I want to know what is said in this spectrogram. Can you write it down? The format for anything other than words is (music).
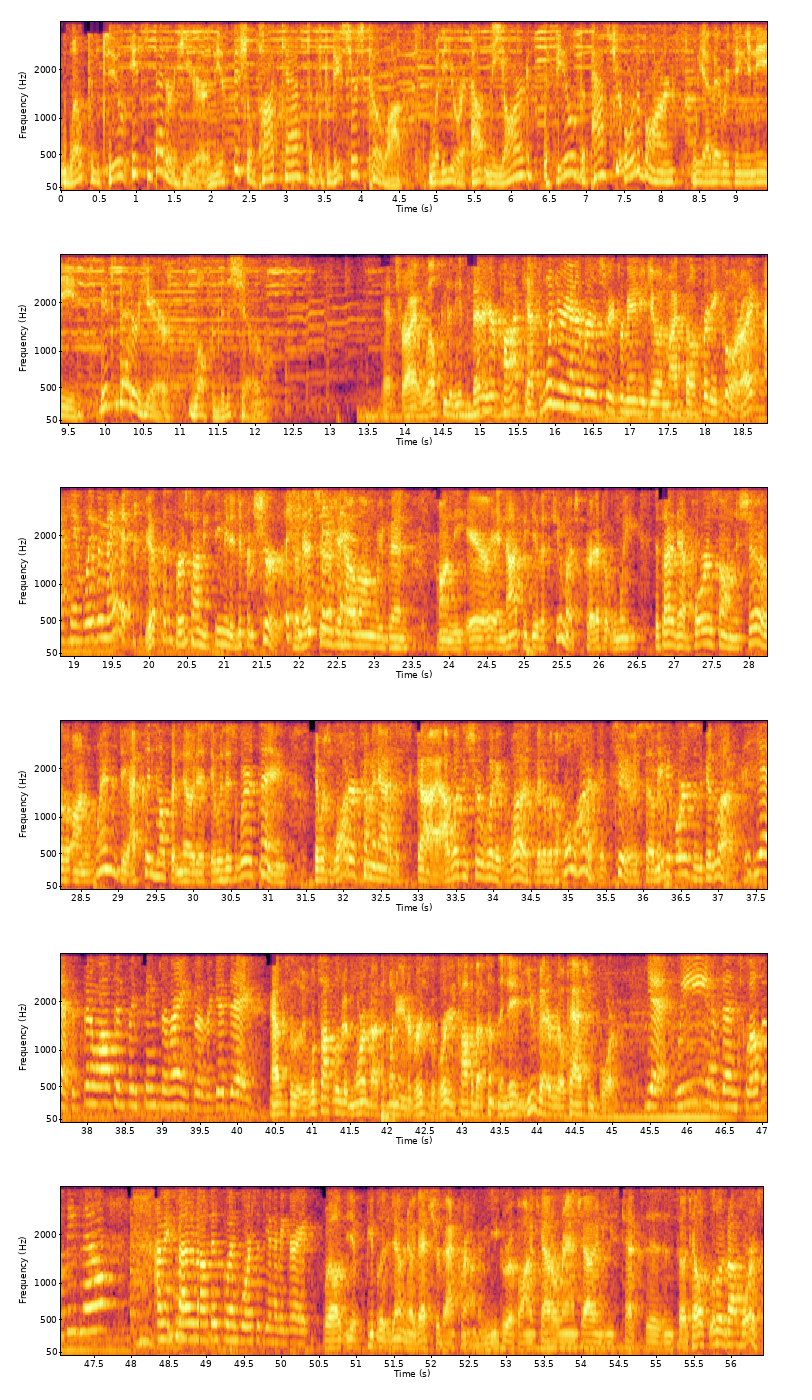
Welcome to It's Better Here, the official podcast of the Producers Co-op. Whether you are out in the yard, the field, the pasture, or the barn, we have everything you need. It's Better Here. Welcome to the show. That's right. Welcome to the It's Better Here podcast. One year anniversary for Mandy Jo and myself. Pretty cool, right? I can't believe we made it. Yep. First time you see me in a different shirt. So that (laughs) shows you how long we've been on the air. And not to give us too much credit, but when we decided to have Horace on the show on Wednesday, I couldn't help but notice it was this weird thing. There was water coming out of the sky. I wasn't sure what it was, but it was a whole lot of it too. So maybe Horace is good luck. Yes, it's been a while since we've seen some rain, so it was a good day. Absolutely. We'll talk a little bit more about the one year anniversary, but we're going to talk about something today that you've got a real passion for. Yes, we have done 12 of these now. I'm excited about this one. Horace is going to be great. Well, you people that don't know, that's your background. I mean, you grew up on a cattle ranch out in East Texas, and so tell us a little bit about Horace.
